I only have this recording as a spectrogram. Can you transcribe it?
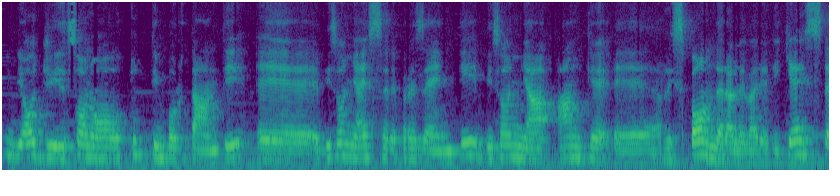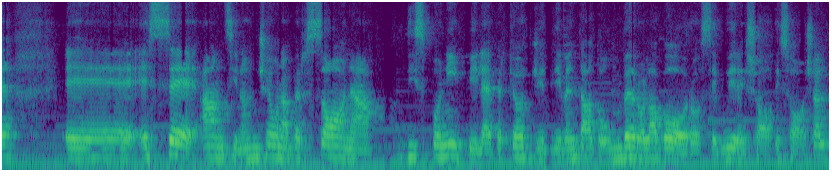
Quindi oggi sono tutti importanti e bisogna essere presenti, bisogna anche eh, rispondere alle varie richieste eh, e se anzi non c'è una persona disponibile, perché oggi è diventato un vero lavoro seguire i social,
